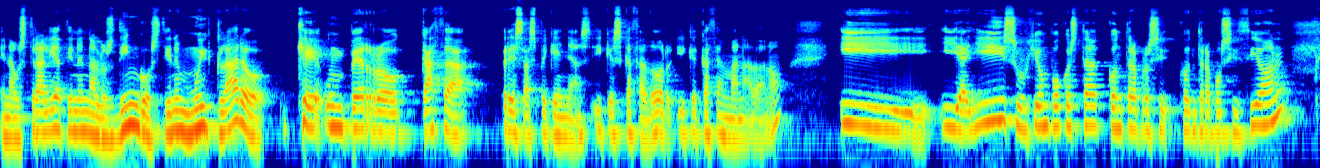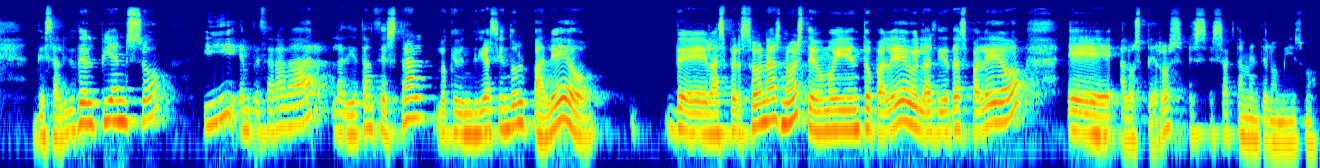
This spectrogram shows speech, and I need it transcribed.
En Australia tienen a los dingos, tienen muy claro que un perro caza presas pequeñas y que es cazador y que caza en manada, ¿no? Y, allí surgió un poco esta contraposición de salir del pienso y empezar a dar la dieta ancestral, lo que vendría siendo el paleo de las personas, ¿no? Este movimiento paleo y las dietas paleo, eh, a los perros es exactamente lo mismo.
